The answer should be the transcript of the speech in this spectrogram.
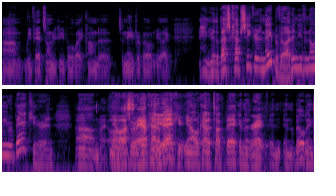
Um, we've had so many people like come to to Naperville and be like, man, you're the best kept secret in Naperville. I didn't even know you were back here, and um, Like, you know, oh, we're, snap, kind of yeah. back here. You know, we're kind of tucked back in the Right. in, in the building,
